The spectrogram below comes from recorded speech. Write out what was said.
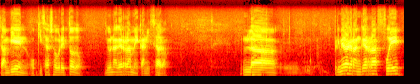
también, o quizás sobre todo, de una guerra mecanizada. La Primera Gran Guerra fue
